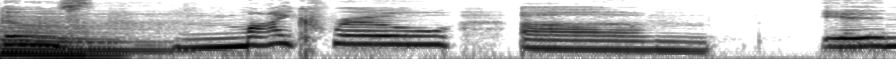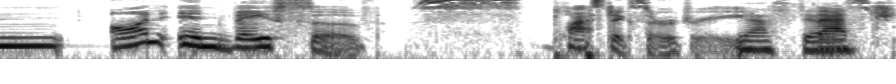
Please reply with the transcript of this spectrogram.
those micro, um, in uninvasive s- plastic surgery. Yeah, still. That's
